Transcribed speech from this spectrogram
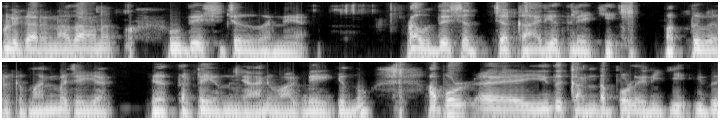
പുള്ളിക്കാരൻ അതാണ് ഉദ്ദേശിച്ചത് തന്നെയാണ്. ആ ഉദ്ദേശിച്ച കാര്യത്തിലേക്ക് പത്ത് പേർക്ക് നന്മ ചെയ്യാൻ എത്തട്ടെ എന്ന് ഞാനും ആഗ്രഹിക്കുന്നു. അപ്പോൾ ഇത് കണ്ടപ്പോൾ എനിക്ക് ഇത്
